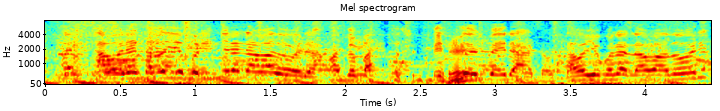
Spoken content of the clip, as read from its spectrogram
Ahora estaba yo poniendo la lavadora cuando pasó empezó ¿Eh? el verano. Estaba yo con la lavadora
